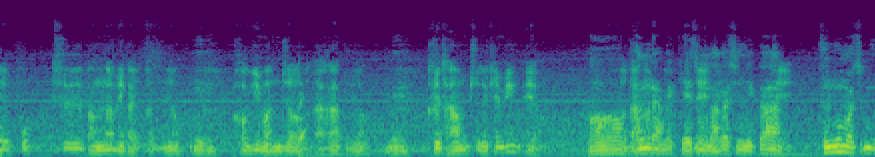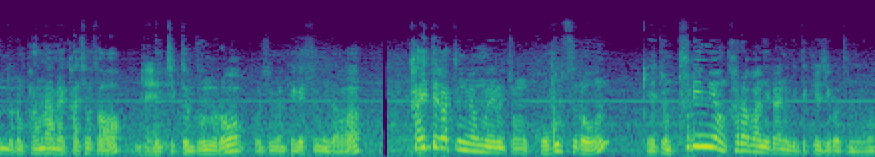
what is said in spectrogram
네. 보트 박람회가 있거든요. 예. 거기 먼저 나가고요. 네. 그 다음 주는 캠핑페어. 아, 또 박람회. 계속 네, 나가시니까 네. 궁금하신 분들은 박람회 가셔서 네. 네, 직접 눈으로 보시면 되겠습니다. 카이트 같은 경우에는 좀 고급스러운 예, 좀 프리미엄 카라반이라는 게 느껴지거든요.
